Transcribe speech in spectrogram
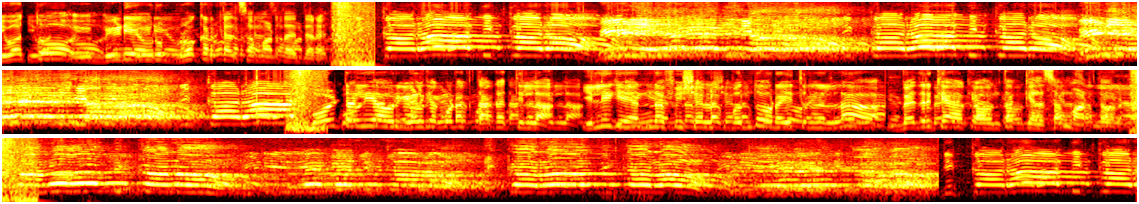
ಇವತ್ತು B D ಅವರು broker ಕೆಲಸ ಮಾಡ್ತಾ ಇದ್ದಾರೆ. ಕೋರ್ಟ್ ಅಲ್ಲಿ ಅವ್ರಿಗೆ ಹೇಳಿಕೆ ಕೊಡಕ್ ತಾಕತ್ತಿಲ್ಲ. ಇಲ್ಲಿಗೆ ಎನ್ ಅಫಿಷಿಯಲ್ ಆಗಿ ಬಂದು ರೈತರನ್ನೆಲ್ಲ ಬೆದರಿಕೆ ಹಾಕುವಂತ ಕೆಲಸ ಮಾಡ್ತಾವ್ರೆ. ಧಿಕ್ಕಾರ ಧಿಕ್ಕಾರ.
